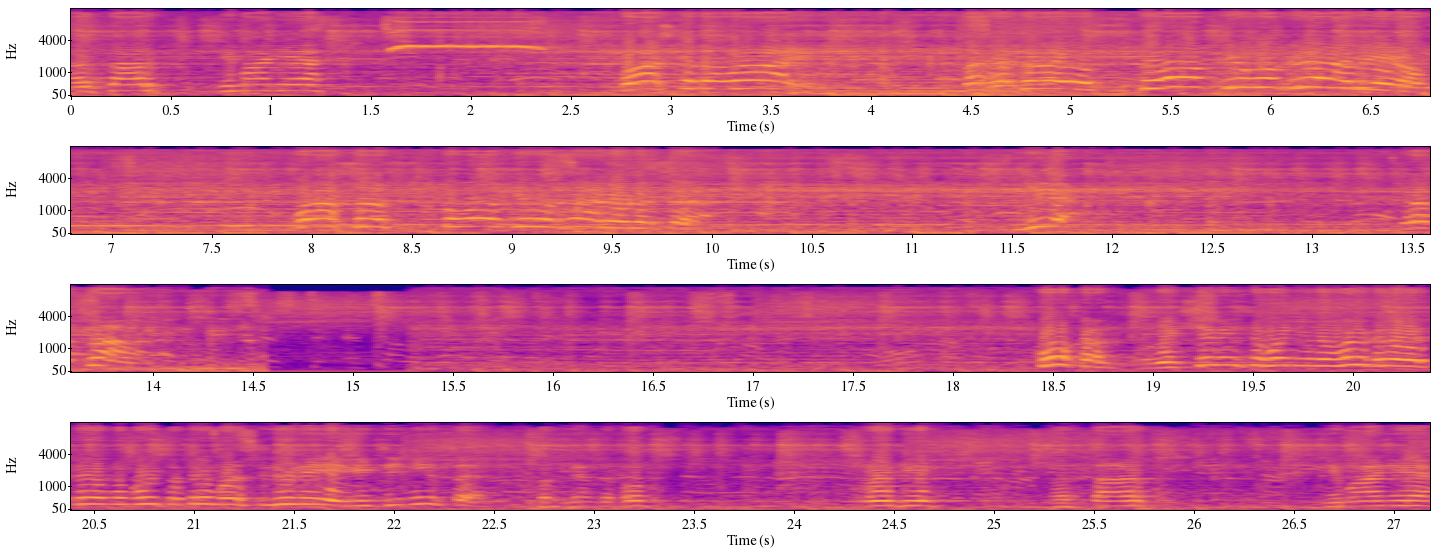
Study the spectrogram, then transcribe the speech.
На старт. Внимание. Пашка, давай! Нагадаю, 100 кілограмів! Паша, 100 кілограмів лише! Є! Красава! Кохан, якщо він сьогодні не виграє, то йому будуть отримати люлей від Дениса. Спортсмен готов. Студии. На старт. Внимание.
